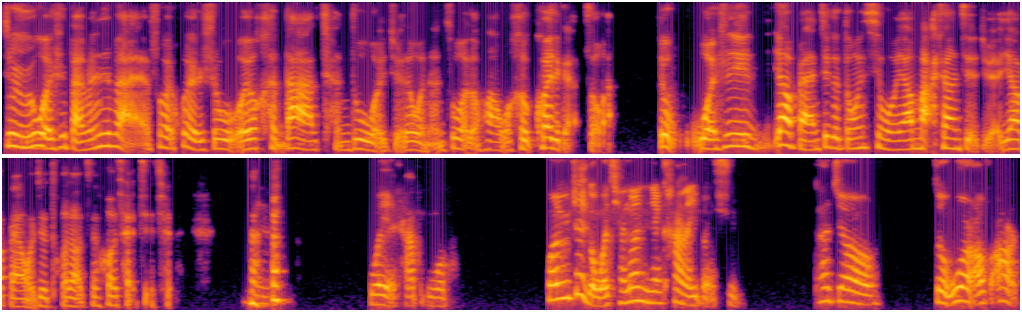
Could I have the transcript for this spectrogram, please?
就是如果是百分之百，或或者是我有很大程度我觉得我能做的话，我很快就给它做完。就我是要不然这个东西我要马上解决，要不然我就拖到最后才解决。嗯，我也差不多吧。关于这个，我前段时间看了一本书，它叫《The War of Art》，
